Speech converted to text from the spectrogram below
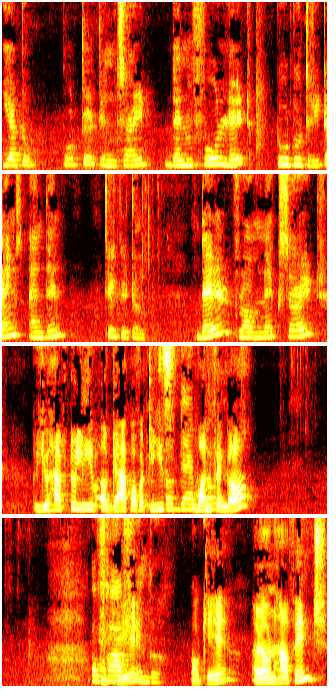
You have to put it inside, then fold it two to three times and then take it out. Then from next side, You have to leave a gap of at least one finger. of half Okay. finger. Okay, around half inch.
